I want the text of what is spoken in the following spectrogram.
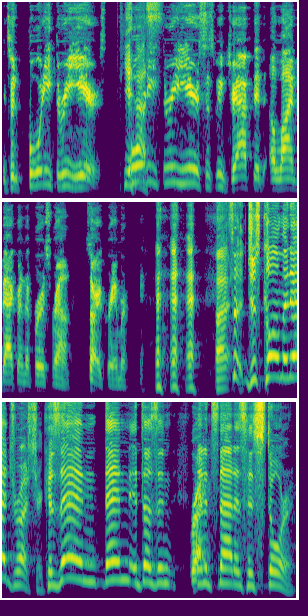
It's been 43 years, Yes. 43 years since we've drafted a linebacker in the first round. Sorry, Kramer. Uh, so just call him an edge rusher, because then then it doesn't. Then it's not as historic.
